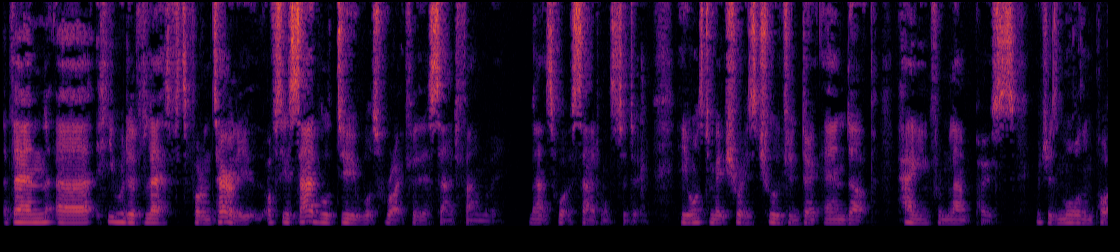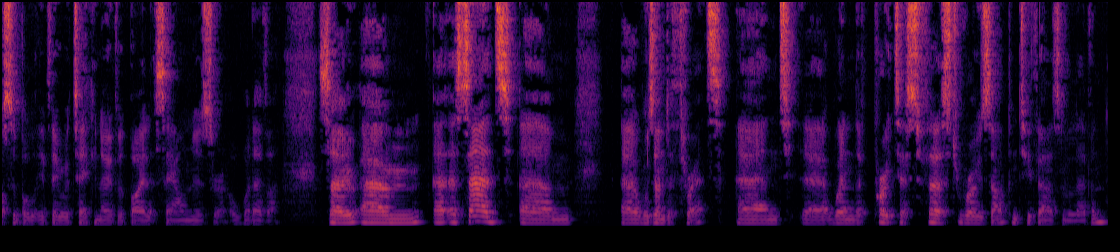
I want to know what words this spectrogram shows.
then uh, he would have left voluntarily. Obviously, Assad will do what's right for the Assad family. That's what Assad wants to do. He wants to make sure his children don't end up hanging from lampposts, which is more than possible if they were taken over by, let's say, Al Nusra or whatever. So um, Assad um, uh, was under threat, and uh, when the protests first rose up in 2011,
